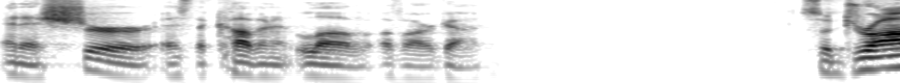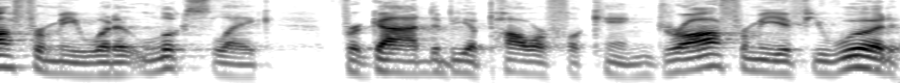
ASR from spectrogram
and as sure as the covenant love of our God. So draw for me what it looks like for God to be a powerful king. Draw for me, if you would,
